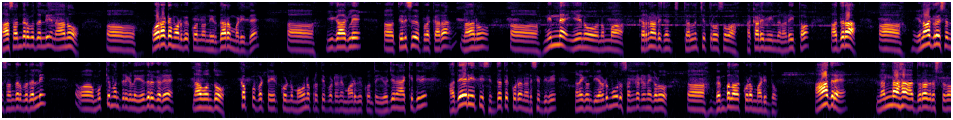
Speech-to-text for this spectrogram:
ಆ ಸಂದರ್ಭದಲ್ಲಿ ನಾನು ಹೋರಾಟ ಮಾಡಬೇಕು ಅನ್ನೋ ನಿರ್ಧಾರ ಮಾಡಿದ್ದೆ. ಈಗಾಗಲೇ ತಿಳಿಸಿದ ಪ್ರಕಾರ ನಾನು ನಿನ್ನೆ ಏನು ನಮ್ಮ ಕರ್ನಾಟಕ ಚಲನ- ಚಲನಚಿತ್ರೋತ್ಸವ ಅಕಾಡೆಮಿಯಿಂದ ನಡೀತೋ ಅದರ ಇನಾಗ್ರೇಷನ್ ಸಂದರ್ಭದಲ್ಲಿ ಮುಖ್ಯಮಂತ್ರಿಗಳ ಎದುರುಗಡೆ ನಾವೊಂದು ಕಪ್ಪು ಬಟ್ಟೆ ಇಟ್ಕೊಂಡು ಮೌನ ಪ್ರತಿಭಟನೆ ಮಾಡಬೇಕು ಅಂತ ಯೋಜನೆ ಹಾಕಿದ್ದೀವಿ. ಅದೇ ರೀತಿ ಸಿದ್ಧತೆ ಕೂಡ ನಡೆಸಿದ್ದೀವಿ. ಒಂದು ಎರಡು ಮೂರು ಸಂಘಟನೆಗಳು ಬೆಂಬಲ ಕೂಡ ಮಾಡಿದ್ದವು. ಆದರೆ ನನ್ನ ದುರದೃಷ್ಟನೋ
